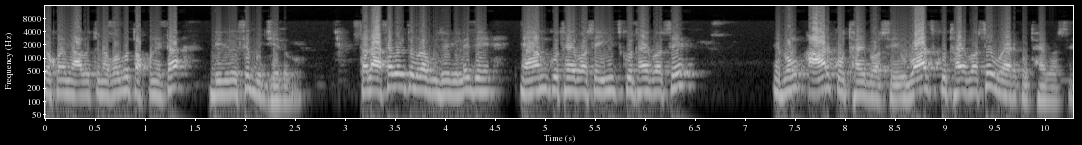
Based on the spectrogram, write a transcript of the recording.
যখন আমি আলোচনা করব, তখন এটা ডিটেলসে বুঝিয়ে দেবো। তাহলে আশা করি তোমরা বুঝে গেলে যে অ্যাম কোথায় বসে ইজ কোথায় বসে, এবং আর কোথায় বসে ওয়াজ কোথায় বসে ওয়ার কোথায় বসে।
